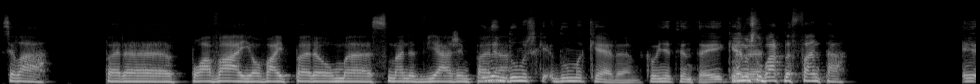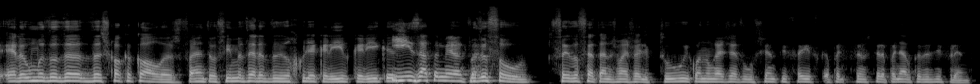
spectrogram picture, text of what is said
sei lá, para, para o Havaí ou vai para uma semana de viagem Eu para... lembro de, que- de uma que era, que eu ainda tentei, que era, Lembras do barco da Fanta? Era uma do- da- das Coca-Colas, Fanta, assim, mas era de recolher cari- caricas. E, exatamente. Mas eu sou 6 ou 7 anos mais velho que tu e quando um gajo é adolescente isso aí podemos ter apanhado coisas diferentes.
